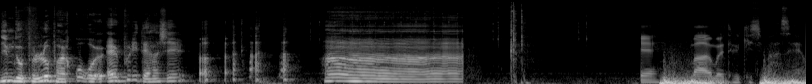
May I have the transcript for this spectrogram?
님도 별로 밝고 엘프리데 하실? 하... 예, 마음을 들키지 마세요.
